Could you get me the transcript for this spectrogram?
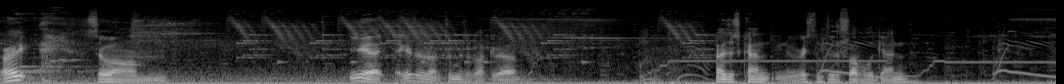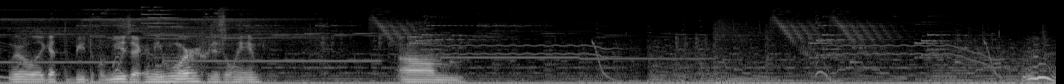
Alright, so, um, yeah, I guess there's not too much to talk about. I just kind of, you know, racing through this level again. We don't really get the beautiful music anymore, which is lame. Um. Hmm.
